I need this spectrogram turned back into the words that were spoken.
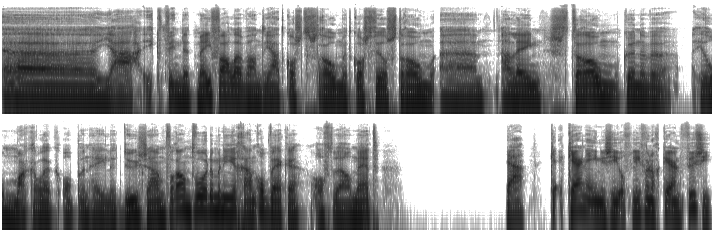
Uh, ja, ik vind het meevallen, want ja, het kost stroom, het kost veel stroom. Uh, alleen stroom kunnen we heel makkelijk op een hele duurzaam verantwoorde manier gaan opwekken. Oftewel met... Ja, kernenergie of liever nog kernfusie.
